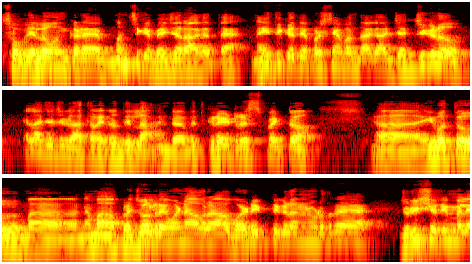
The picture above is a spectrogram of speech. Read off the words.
ಸೊ ಎಲ್ಲೋ ಒಂದ್ ಕಡೆ ಮನ್ಸಿಗೆ ಬೇಜಾರಾಗತ್ತೆ. ನೈತಿಕತೆ ಪ್ರಶ್ನೆ ಬಂದಾಗ ಜಡ್ಜಿಗಳು ಎಲ್ಲ ಜಡ್ಜ್ಗಳು ಆ ಥರ ಇರೋದಿಲ್ಲ. ಅಂಡ್ ವಿತ್ ಗ್ರೇಟ್ ರೆಸ್ಪೆಕ್ಟ್ ಇವತ್ತು ನಮ್ಮ ಪ್ರಜ್ವಲ್ ರೇವಣ್ಣ ಅವರ ವರ್ಡಿಕ್ಟ್ಗಳನ್ನು ನೋಡಿದ್ರೆ ಜುಡಿಷಿಯರಿ ಮೇಲೆ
